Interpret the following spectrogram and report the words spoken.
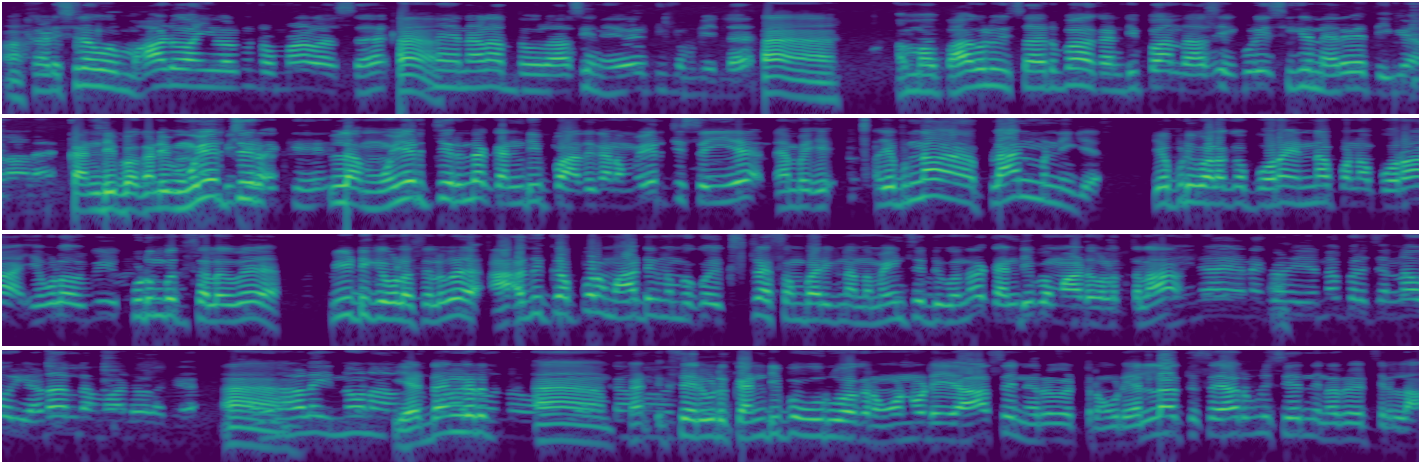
கடைசியில ஒரு மாடு வாங்கி வரணும்னு ரொம்ப நாள் ஆசை. என்னால அந்த ஒரு ஆசையை நிறைவேற்றிக்க முடியல. நம்ம பாகுலி சார்பா கண்டிப்பா அந்த ஆசையை கூடிய சீக்கிரம் நிறைவேற்றிக்குவேன் நானு. கண்டிப்பா கண்டிப்பா. முயற்சி இல்ல முயற்சி இருந்தா கண்டிப்பா அதுக்கான முயற்சி செய்ய. நம்ம எப்படின்னா பிளான் பண்ணீங்க. எப்படி வளர்க்க போறோம் என்ன பண்ண போறோம் எவ்வளவு குடும்பத்து செலவு வீட்டுக்கு எவ்வளவு செலவு அதுக்கப்புறம் மாட்டுக்கு நம்ம எக்ஸ்ட்ரா சம்பாதிக்கணும். அந்த மைண்ட் செட்டுக்கு வந்தா கண்டிப்பா மாடு வளர்த்தலாம். எனக்கு என்ன பிரச்சனைனா ஒரு இடம் இல்ல மாடு வளர்க்க. அதனால இன்னும் நான் இடங்கிற மாடு ஒண்ணு ஆ, வாங்கி கண்டி- வளர்க்காம சரி விடு. கண்டிப்பா உருவாக்குறோம். உன்னுடைய ஆசை நிறைவேற்றுறோம். ஒரு எல்லாத்து சேர்ந்து ஆ,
